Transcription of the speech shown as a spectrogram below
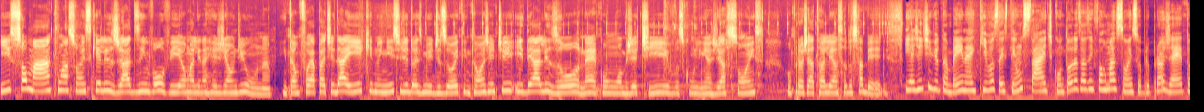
e somar com ações que eles já desenvolviam ali na região de Una. Então foi a partir daí que no início de 2018, então a gente idealizou, né, com objetivos, com linhas de ações, o projeto Aliança dos Saberes. E a gente viu também, né, que vocês têm um site com todas as informações sobre o projeto,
